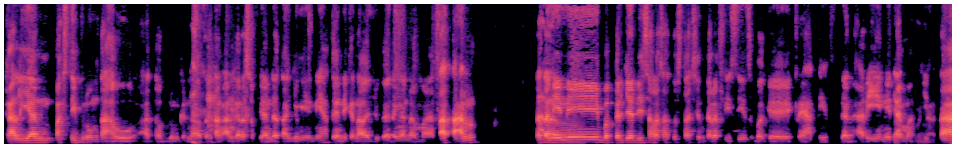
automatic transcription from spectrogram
kalian pasti belum tahu atau belum kenal tentang Anggara Sofianda Tanjung ini atau yang dikenal juga dengan nama Tatan. Tatan Halo. ini bekerja di salah satu stasiun televisi sebagai kreatif dan hari ini Ya, tema benar. kita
